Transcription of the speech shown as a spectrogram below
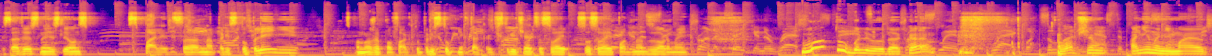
И, соответственно, если он спалится на преступлении, он уже по факту преступник, так как встречается свой, со своей поднадзорной. Вот ублюдок, а! В общем, они нанимают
